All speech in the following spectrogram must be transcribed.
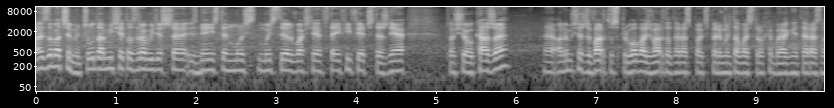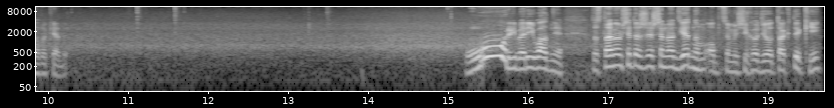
Ale zobaczymy, czy uda mi się to zrobić jeszcze, zmienić ten mój, mój styl właśnie w tej FIFA, czy też nie. To się okaże. E, ale myślę, że warto spróbować, warto teraz poeksperymentować trochę, bo jak nie teraz, no to kiedy? Uuu, Ribery ładnie. Zastanawiam się też jeszcze nad jedną opcją, jeśli chodzi o taktyki,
